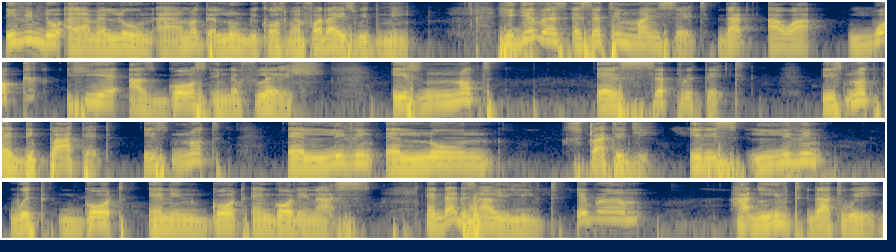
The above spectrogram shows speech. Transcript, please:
Even though I am alone, I am not alone because my Father is with me. He gave us a certain mindset that our work here as gods in the flesh is not a separated, is not a departed, is not a living alone strategy. It is living with God and in God and God in us. And that is how he lived. Abraham had lived that way,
